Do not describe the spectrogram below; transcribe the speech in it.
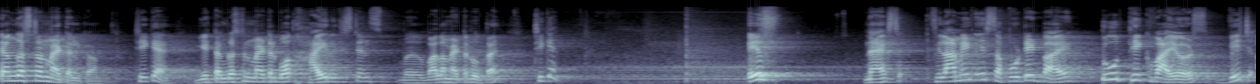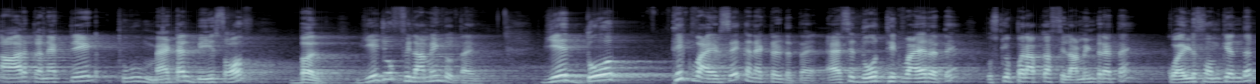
टंगस्टन मेटल का। ठीक है? ये टंगस्टन मेटल बहुत हाई रेजिस्टेंस वाला मेटल होता है। ठीक है? If next filament is supported by two thick wires which are connected to metal base of bulb ये जो फिलामेंट होता है, ये दो थिक वायर से कनेक्टेड रहता है। ऐसे दो थिक वायर रहते हैं, उसके ऊपर आपका फिलामेंट रहता है क्वाइल्ड फॉर्म के अंदर।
